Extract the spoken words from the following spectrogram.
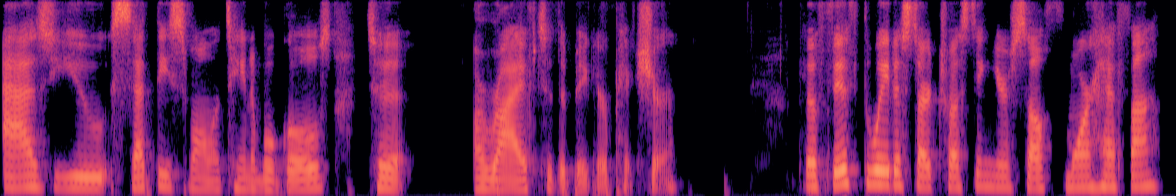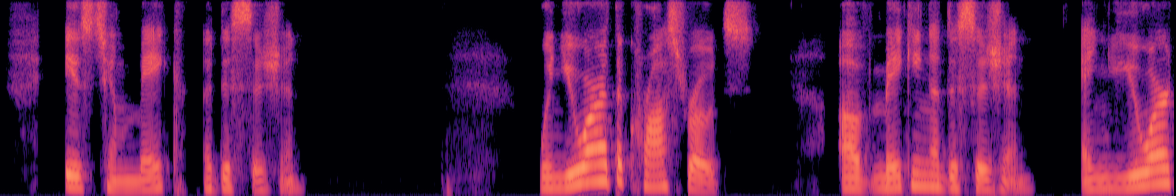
as you set these small attainable goals to arrive to the bigger picture. The fifth way to start trusting yourself more, Jefa, is to make a decision. When you are at the crossroads of making a decision, and you are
